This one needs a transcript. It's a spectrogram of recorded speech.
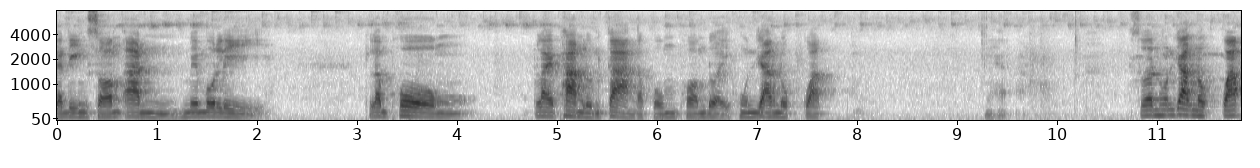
กระดิ่งสองอัน เมมโมรีลำโพง ลายพางหลุนกลางครับผมพร้อมด้วยหุ่นยางนกกวักนี่ฮะส่วนหุ่นยางนกกวัก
